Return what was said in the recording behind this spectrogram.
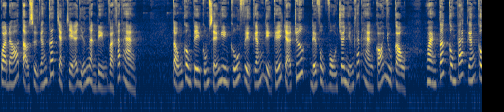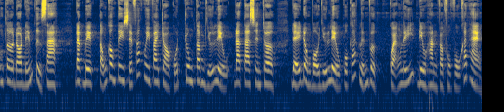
Qua đó tạo sự gắn kết chặt chẽ giữa ngành điện và khách hàng. Tổng công ty cũng sẽ nghiên cứu việc gắn điện kế trả trước để phục vụ cho những khách hàng có nhu cầu, hoàn tất công tác gắn công tơ đo đếm từ xa. Đặc biệt, tổng công ty sẽ phát huy vai trò của trung tâm dữ liệu data center để đồng bộ dữ liệu của các lĩnh vực quản lý, điều hành và phục vụ khách hàng.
